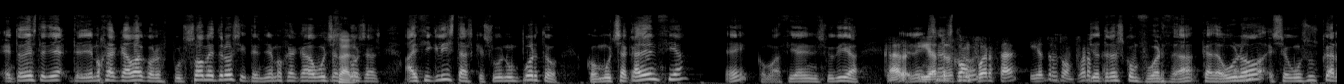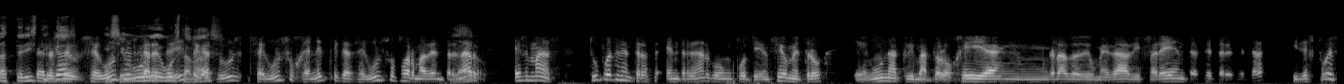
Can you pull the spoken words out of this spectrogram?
Entonces tendría- tendríamos que acabar con los pulsómetros y tendríamos que acabar muchas Claro. cosas. Hay ciclistas que suben un puerto con mucha cadencia, ¿eh? como hacía en su día. Claro, y otros con fuerza, y otros con fuerza. Y otros con fuerza. Cada uno según sus características se- según y sus según le gusta características, más. según, según su genética, según su forma de entrenar. Claro. Es más, tú puedes entrenar con un potenciómetro en una climatología, en un grado de humedad diferente, etcétera, etcétera, y después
